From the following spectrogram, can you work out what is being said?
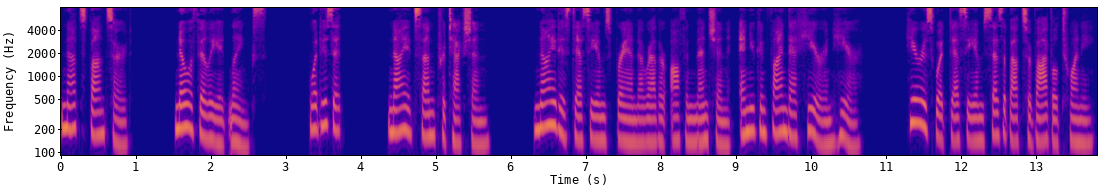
Not sponsored. No affiliate links. What is it? NIOD Sun Protection. NIOD is Deciem's brand I rather often mention, and you can find that here and here. Here is what Decium says about Survival 20.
